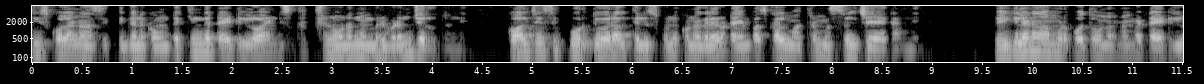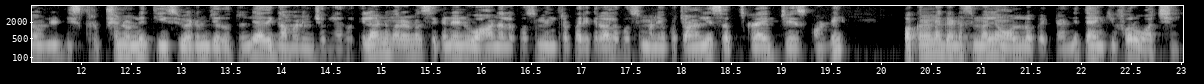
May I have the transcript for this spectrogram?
తీసుకోవాలని ఆసక్తి గనక ఉంటే కింద టైటిల్‌లో అండ్ డిస్క్రిప్షన్‌లో ఓనర్ నెంబర్ ఇవ్వడం జరుగుతుంది. కాల్ చేసి పూర్తి వివరాలు తెలుసుకొని కొనగలరు. టైంపాస్ పాస్ కాల్ మాత్రం అస్సలు చేయకండి. వెహికల్ అనేది అమ్ముడుపోతే ఓనర్ నెంబర్ టైటిల్‌లో ఉండి డిస్క్రిప్షన్ నుండి తీసివేయడం జరుగుతుంది. అది గమనించగలరు. ఇలాంటి మరెన్నో సెకండ్ హ్యాండ్ వాహనాల కోసం, యంత్ర పరికరాల కోసం మన యొక్క ఛానల్‌ని సబ్స్క్రైబ్ చేసుకోండి. పక్కనున్న గంట సింబల్‌ని ఆల్‌లో పెట్టండి. Thank you for watching.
